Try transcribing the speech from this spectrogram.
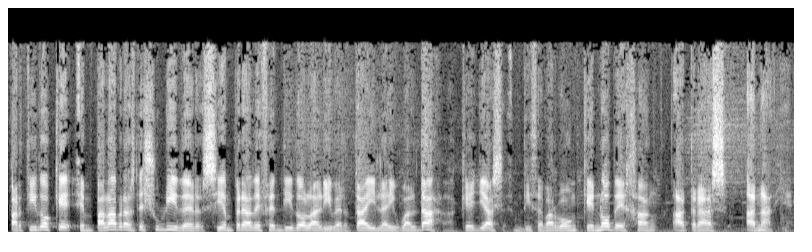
partido que, en palabras de su líder, siempre ha defendido la libertad y la igualdad, aquellas, dice Barbón, que no dejan atrás a nadie.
